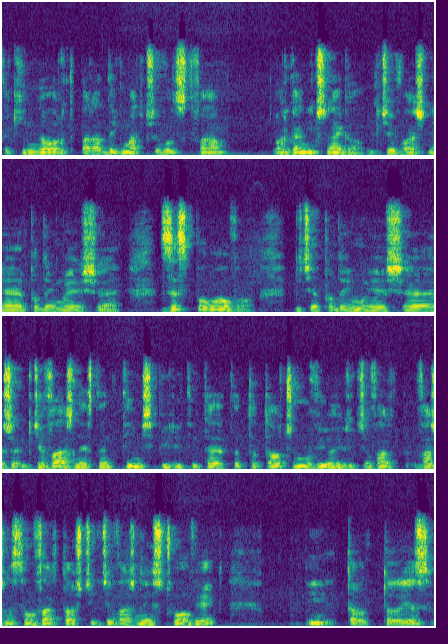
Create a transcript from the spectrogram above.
taki nurt, paradygmat przywództwa organicznego, gdzie właśnie podejmuje się zespołowo, gdzie podejmuje się, że, gdzie ważny jest ten team spirit i te, to, to, to, o czym mówiłeś, gdzie war, ważne są wartości, gdzie ważny jest człowiek. I to, to, jest,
